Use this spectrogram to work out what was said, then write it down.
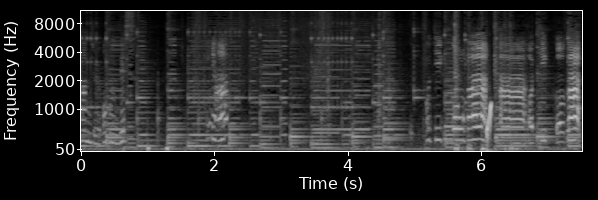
35分ですい。い。よおちっこがあーおちっこが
